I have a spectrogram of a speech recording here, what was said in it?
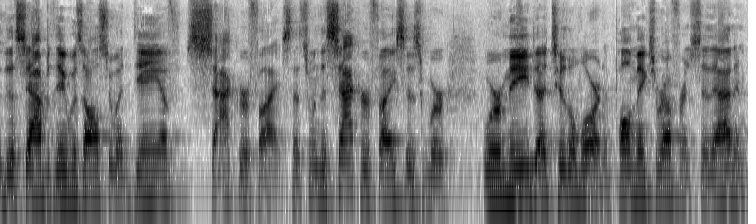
the Sabbath day was also a day of sacrifice. That's when the sacrifices were, were made uh, to the Lord. And Paul makes reference to that in,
